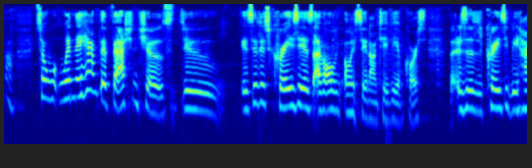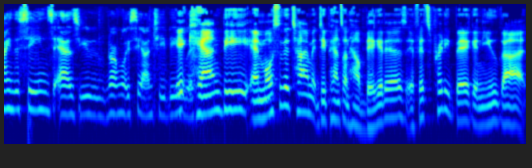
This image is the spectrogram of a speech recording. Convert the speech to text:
Huh. So w- when they have the fashion shows, do is it as crazy as I've only, only seen on TV, of course, but is it as crazy behind the scenes as you normally see on TV? It can be, and most of the time it depends on how big it is. If it's pretty big and you got,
